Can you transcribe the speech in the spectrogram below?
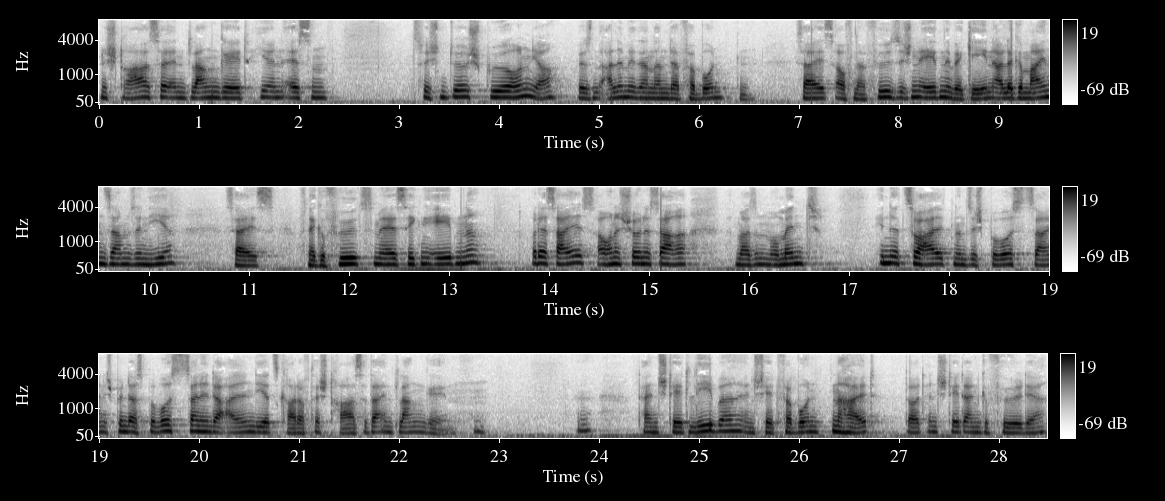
eine Straße entlang geht, hier in Essen, zwischendurch spüren, ja, wir sind alle miteinander verbunden. Sei es auf einer physischen Ebene, wir gehen alle gemeinsam, sind hier, sei es auf einer gefühlsmäßigen Ebene oder sei es auch eine schöne Sache, mal so einen Moment innezuhalten und sich bewusst sein, ich bin das Bewusstsein hinter allen, die jetzt gerade auf der Straße da entlang gehen. Da entsteht Liebe, entsteht Verbundenheit, dort entsteht ein Gefühl der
